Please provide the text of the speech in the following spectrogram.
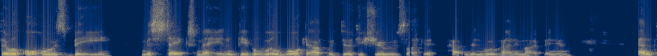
There will always be mistakes made, and people will walk out with dirty shoes, like it happened in Wuhan, in my opinion, and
